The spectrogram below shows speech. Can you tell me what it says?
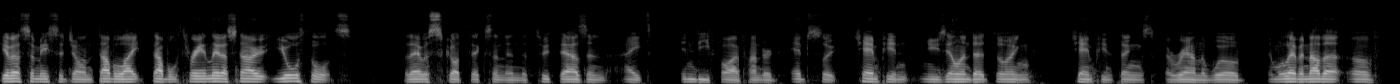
Give us a message on double eight double three and let us know your thoughts. But that was Scott Dixon in the 2008 Indy 500, absolute champion New Zealander doing champion things around the world. And we'll have another of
